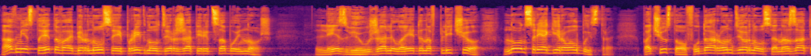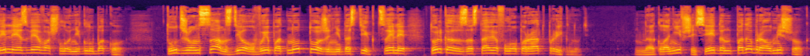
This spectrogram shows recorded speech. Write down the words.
а вместо этого обернулся и прыгнул, держа перед собой нож. Лезвие ужалило Эйдена в плечо, но он среагировал быстро. Почувствовав удар, он дернулся назад, и лезвие вошло неглубоко. Тут же он сам сделал выпад, но тоже не достиг цели, только заставив лопара отпрыгнуть. Наклонившись, Эйден подобрал мешок.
